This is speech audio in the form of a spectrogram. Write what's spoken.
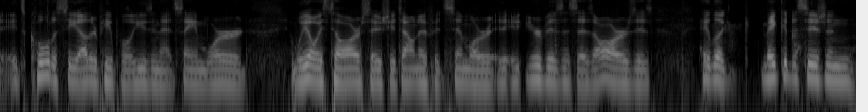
it's cool to see other people using that same word. And we always tell our associates, I don't know if it's similar, i i- your business as ours is. Hey, look, make a decision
